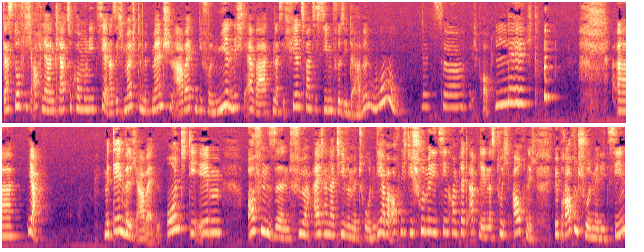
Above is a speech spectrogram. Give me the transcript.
das durfte ich auch lernen, klar zu kommunizieren. Also ich möchte mit Menschen arbeiten, die von mir nicht erwarten, dass ich 24-7 für sie da bin. Uh, jetzt, äh, ich brauche Licht. äh, ja, mit denen will ich arbeiten. Und die eben offen sind für alternative Methoden, die aber auch nicht die Schulmedizin komplett ablehnen. Das tue ich auch nicht. Wir brauchen Schulmedizin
